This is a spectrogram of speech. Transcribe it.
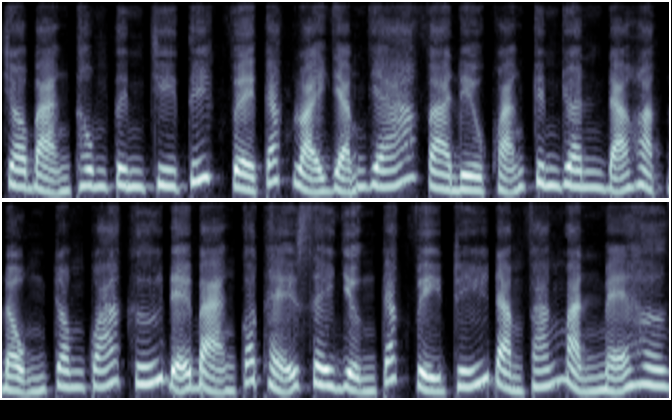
cho bạn thông tin chi tiết về các loại giảm giá và điều khoản kinh doanh đã hoạt động trong quá khứ để bạn có thể xây dựng các vị trí đàm phán mạnh mẽ hơn.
